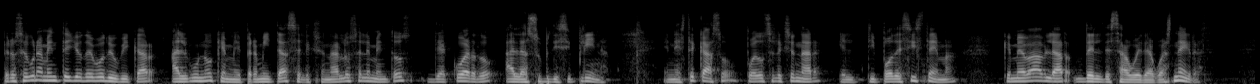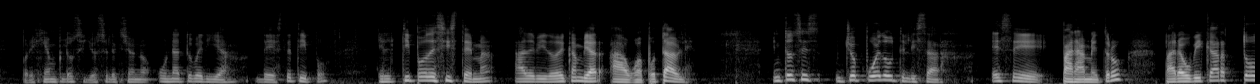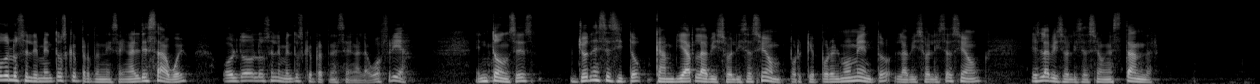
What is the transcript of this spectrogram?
pero seguramente yo debo de ubicar alguno que me permita seleccionar los elementos de acuerdo a la subdisciplina. En este caso puedo seleccionar el tipo de sistema que me va a hablar del desagüe de aguas negras. Por ejemplo, si yo selecciono una tubería de este tipo, el tipo de sistema ha debido de cambiar a agua potable. Entonces yo puedo utilizar ese parámetro para ubicar todos los elementos que pertenecen al desagüe o todos los elementos que pertenecen al agua fría. Entonces yo necesito cambiar la visualización porque por el momento la visualización es la visualización estándar.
